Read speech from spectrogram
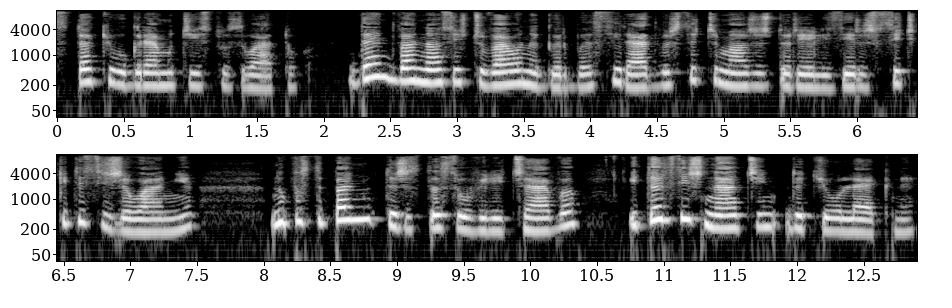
100 кг чисто злато. Ден-два носиш чувала на гърба си, радваш се, че можеш да реализираш всичките си желания, но постепенно тежестта се увеличава и търсиш начин да ти олекне.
